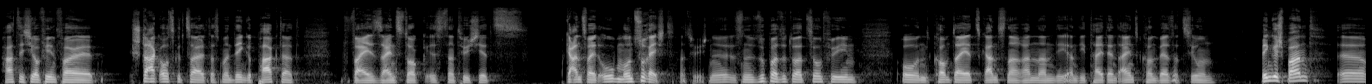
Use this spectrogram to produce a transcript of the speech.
hat sich auf jeden Fall stark ausgezahlt, dass man den geparkt hat, weil sein Stock ist natürlich jetzt ganz weit oben und zu Recht natürlich. Ne? Das ist eine super Situation für ihn und kommt da jetzt ganz nah ran an die, an die Tight End 1 Konversation. Bin gespannt, äh,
